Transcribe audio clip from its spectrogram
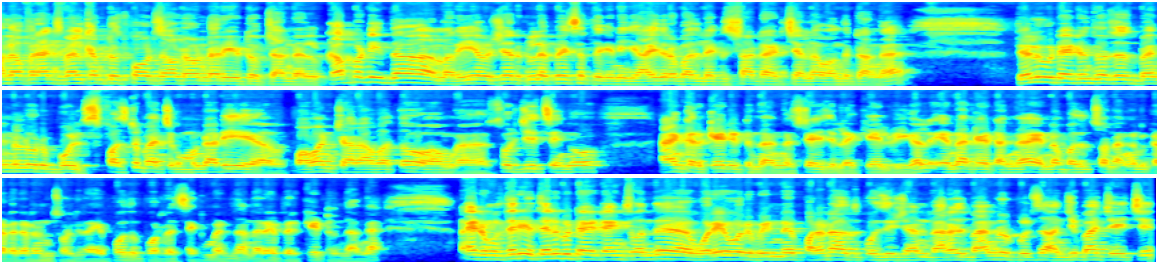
Hello friends welcome to sports allrounder YouTube channel kabaddi தான் நிறைய விஷயம் இருக்குல்ல பேசுறதுக்கு இன்றைக்கி ஹைதராபாத்தில் ஸ்டார்ட் ஆகிடுச்சு எல்லாம் வந்துட்டாங்க. Telugu Titans versus Bengaluru Bulls first மேட்ச்சுக்கு முன்னாடி பவன் ஷராவத்தும் அவங்க சுர்ஜித் சிங்கும் ஆங்கர் கேட்டுட்டு இருந்தாங்க ஸ்டேஜில் கேள்விகள். என்ன கேட்டாங்க என்ன பதில் சொன்னாங்கன்னு கடகடன்னு சொல்லிடுறேன். எப்போதும் போடுற செக்மெண்ட் தான் நிறைய பேர் கேட்டிருந்தாங்க. ரைட் உங்களுக்கு தெரியும் தெலுங்கு டைட்டன்ஸ் வந்து ஒரே ஒரு வின்னு பன்னெண்டாவது பொசிஷன் வேற பெங்களூர் புல்ஸ் அஞ்சு மேட்ச் ஜெயிச்சு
